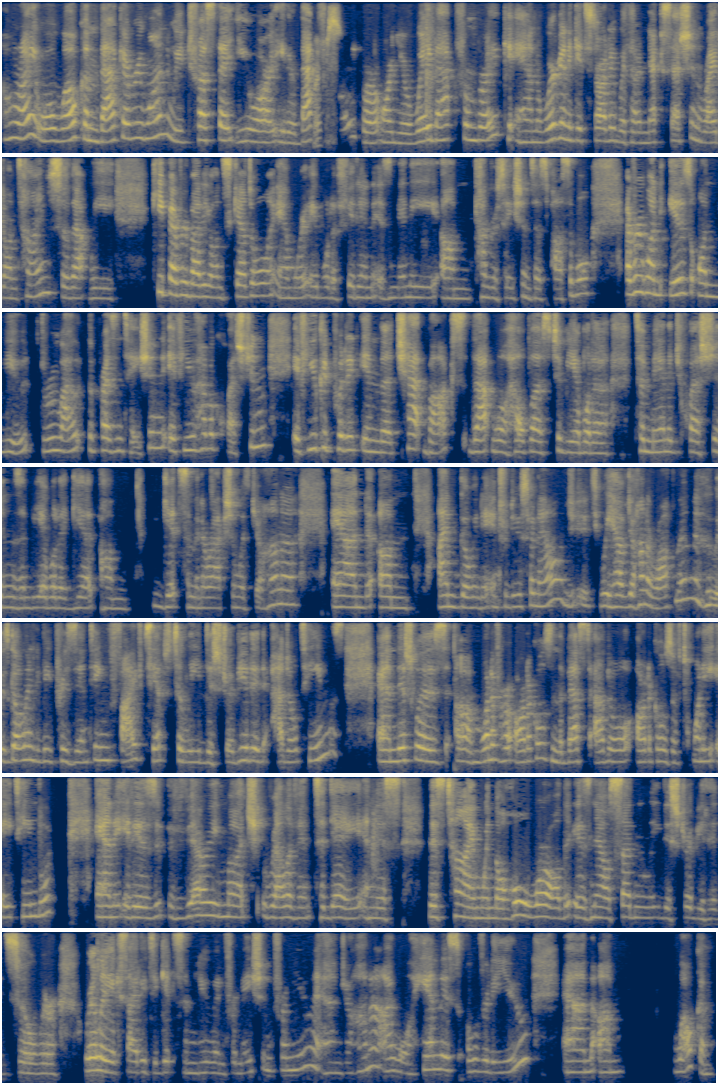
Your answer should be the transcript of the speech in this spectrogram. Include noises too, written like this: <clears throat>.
All right. Well, welcome back, everyone. We trust that you are either back Oops. from break or on your way back from break. And we're going to get started with our next session right on time so that we keep everybody on schedule and we're able to fit in as many um, conversations as possible. Everyone is on mute throughout the presentation. If you have a question, if you could put it in the chat box, that will help us to be able to, to manage questions and be able to get um, get some interaction with Johanna. And um, I'm going to introduce her now. We have Johanna Rothman, who is going to be presenting five tips to lead distributed agile teams. And this was um, one of her articles in the Best Agile Articles of 2018 book and it is very much relevant today in this this time when the whole world is now suddenly distributed so we're really excited to get some new information from you and johanna i will hand this over to you and um, welcome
